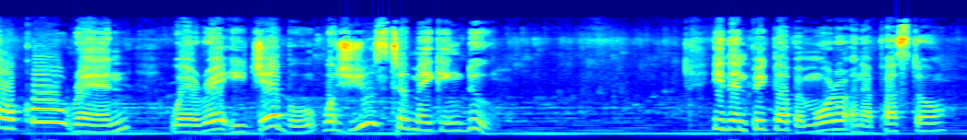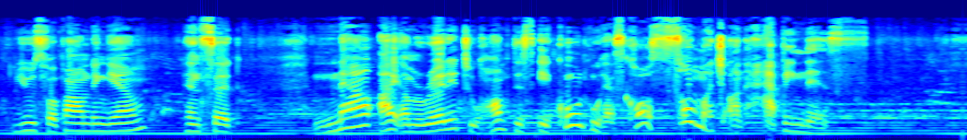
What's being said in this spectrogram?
Okuren Were Ijebu was used to making do. He then picked up a mortar and a pestle used for pounding yam and said, Now I am ready to hunt this Ikun who has caused so much unhappiness.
